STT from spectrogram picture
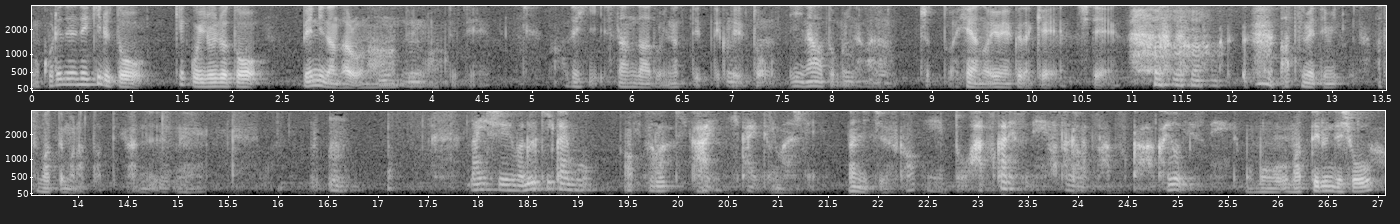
もこれでできると結構いろいろと便利なんだろうなっていうのは出て、まあぜひスタンダードになっていってくれるといいなと思いながらちょっと部屋の予約だけして 集めてみ集まってもらったっていう感じですね。来週はルーキー会もあ実はルーキー会。はい、控えておりまして。何日ですか？えっ、と20日ですね。20日。3月20日火曜日ですね。でももう埋まってるんでしょ？うあ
